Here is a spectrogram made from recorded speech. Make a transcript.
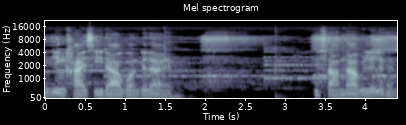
จริงๆ ขายสี่ดาวก่อนก็ได้ที่สามดาวไปเลยแล้วกัน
